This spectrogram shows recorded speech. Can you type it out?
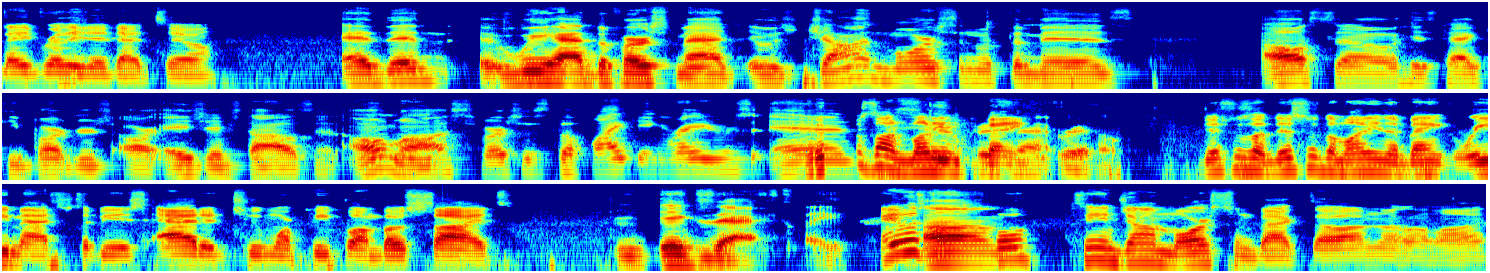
They really did that too. And then we had the first match. It was John Morrison with the Miz also, his tag team partners are AJ Styles and Omos versus the Viking Raiders and this was on Money in the Bank. This was a this was the Money in the Bank rematch to be just added two more people on both sides. Exactly. It was Um, cool seeing John Morrison back though. I'm not gonna lie.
